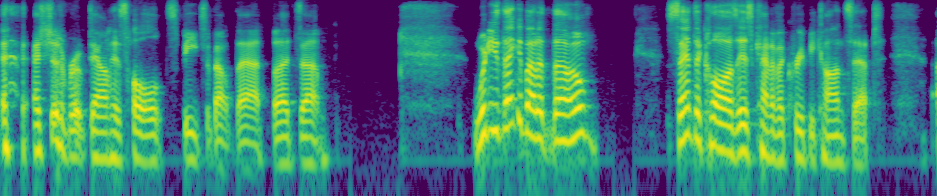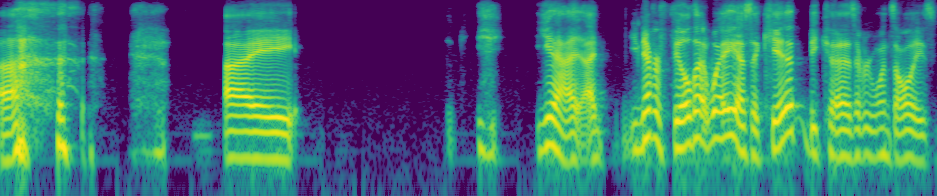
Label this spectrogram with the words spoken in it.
I should have wrote down his whole speech about that. But um, what do you think about it, though? Santa Claus is kind of a creepy concept. Uh, I, yeah, I, you never feel that way as a kid because everyone's always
